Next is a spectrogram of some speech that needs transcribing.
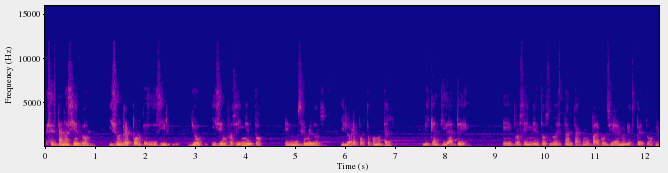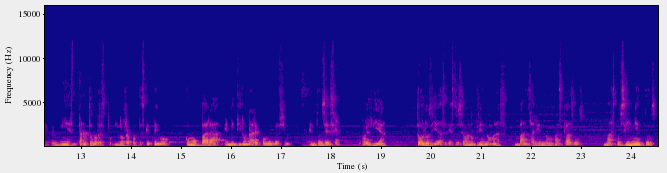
se están haciendo y son reportes, es decir, yo hice un procedimiento en unos gemelos y lo reporto como tal. Mi cantidad de eh, procedimientos no es tanta como para considerarme un experto, ni es tanto los, los, reportes que tengo como para emitir una recomendación. Entonces, todo el día, todos los días, esto se va nutriendo más, van saliendo más casos, más procedimientos,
